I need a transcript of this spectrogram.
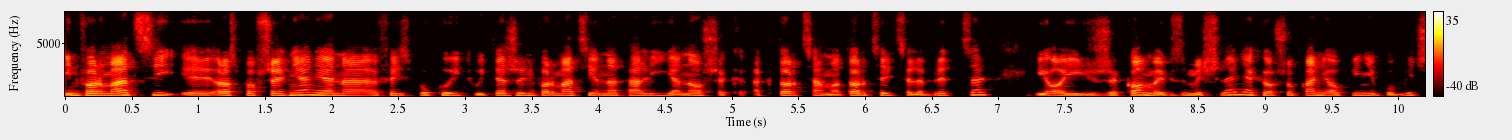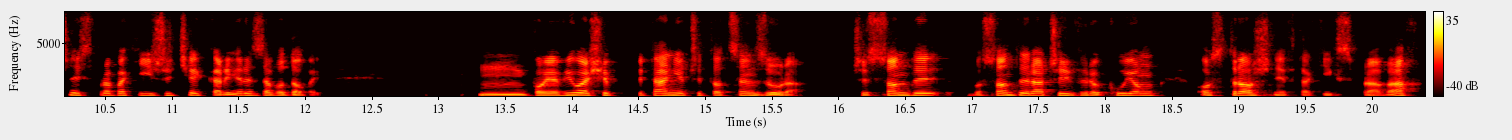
informacji, y, rozpowszechniania na Facebooku i Twitterze informacji o Natalii Janoszek, aktorce, amatorce i celebrytce i o jej rzekomych zmyśleniach i oszukaniu opinii publicznej w sprawach jej życia i kariery zawodowej. Mm, Pojawiło się pytanie, czy to cenzura, czy sądy, bo sądy raczej wyrokują ostrożnie w takich sprawach,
